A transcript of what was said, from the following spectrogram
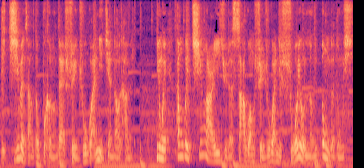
你基本上都不可能在水族馆里见到它们，因为它们会轻而易举地杀光水族馆里所有能动的东西。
